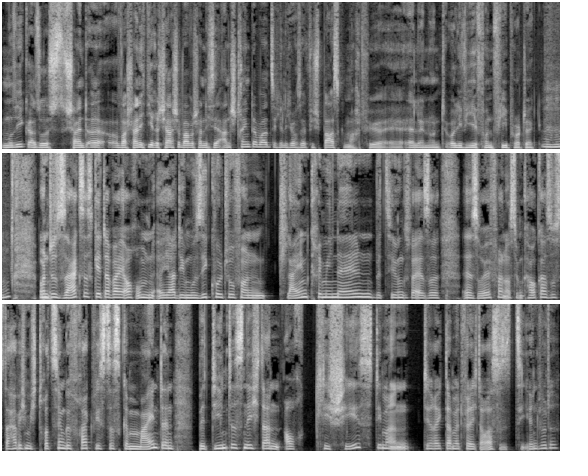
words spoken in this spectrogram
Musik, also es scheint, äh, wahrscheinlich die Recherche war wahrscheinlich sehr anstrengend, aber hat sicherlich auch sehr viel Spaß gemacht für äh, Ellen und Olivier von Flea Project. Mhm. Und du sagst, es geht dabei auch um äh, ja die Musikkultur von Kleinkriminellen beziehungsweise äh, Säufern aus dem Kaukasus. Da habe ich mich trotzdem gefragt, wie ist das gemeint? Denn bedient es nicht dann auch Klischees, die man direkt damit vielleicht auch assoziieren würde?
